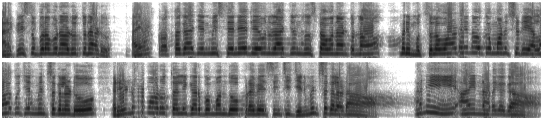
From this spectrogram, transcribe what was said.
ఆయన క్రీస్తు ప్రభుని అడుగుతున్నాడు. అయ్యా క్రొత్తగా జన్మిస్తేనే దేవుని రాజ్యం చూస్తావని అంటున్నావు. మరి ముసలివాడైన ఒక మనుషుడు ఎలాగూ జన్మించగలడు? రెండవ మారు తల్లి గర్భమందు ప్రవేశించి జన్మించగలడా? అని ఆయన అడగగా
